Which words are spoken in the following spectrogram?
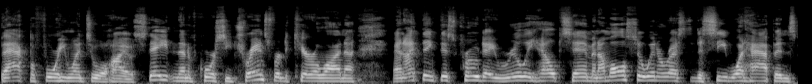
back before he went to Ohio State, and then, of course, he transferred to Carolina, and I think this pro day really helps him, and I'm also interested to see what happens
